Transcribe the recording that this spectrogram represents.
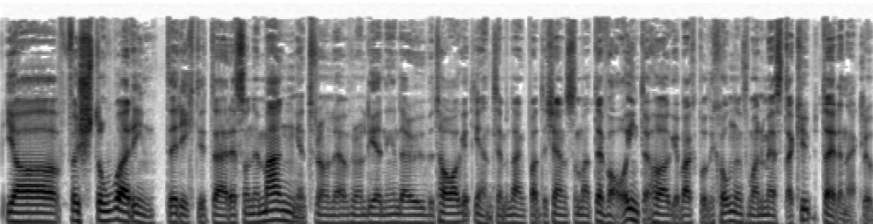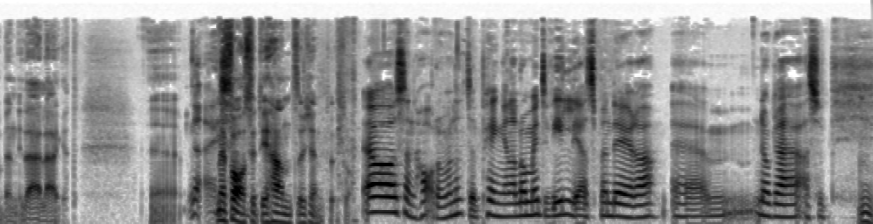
Jag förstår inte riktigt det här resonemanget från, från ledningen där överhuvudtaget egentligen med tanke på att det känns som att det var inte högerbackpositionen som var det mest akuta i den här klubben i det här läget. Eh, Nej, med facit i hand så känns det så. Ja, sen har de väl inte pengarna, de är inte villiga att spendera eh, några alltså, mm.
